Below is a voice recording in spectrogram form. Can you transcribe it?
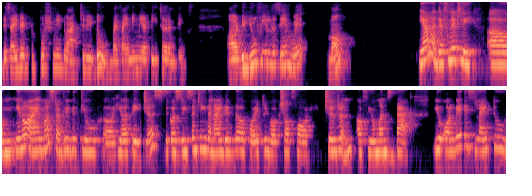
decided to push me to actually do by finding me a teacher and things. Uh, do you feel the same way, mom? Yeah, definitely. Um, you know, I must agree with you uh, here, Tejas, because recently when I did the poetry workshop for children a few months back, you always like to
